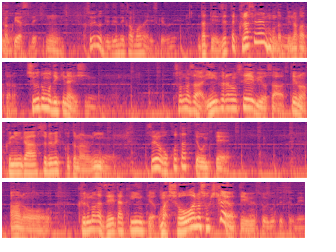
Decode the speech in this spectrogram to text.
格安で。う、うん。そういうので全然構わないですけどね。だって絶対暮らせないもんだってなかったら、仕事もできないし、うんそんなさ、インフラの整備をさ、っていうのは国がするべきことなのに、それを怠っておいて、あの、車が贅沢品って、お前昭和の初期かよっていう。そういうことですよね。う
